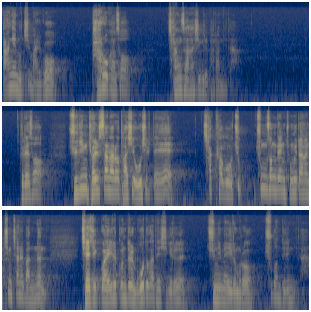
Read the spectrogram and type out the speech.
땅에 묻지 말고 바로 가서 장사하시기를 바랍니다. 그래서 주님 결산하러 다시 오실 때에 착하고 충성된 종이라는 칭찬을 받는 재직과 일꾼들 모두가 되시기를 주님의 이름으로 축원드립니다.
